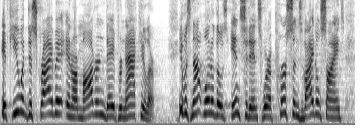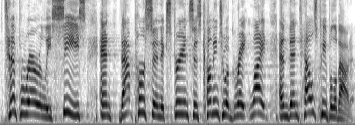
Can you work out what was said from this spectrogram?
If you would describe it in our modern day vernacular, it was not one of those incidents where a person's vital signs temporarily cease and that person experiences coming to a great light and then tells people about it.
